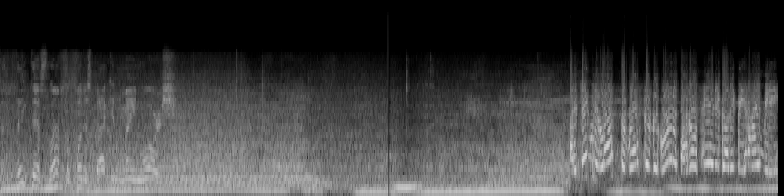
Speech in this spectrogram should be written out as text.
I think this left will put us back in the main wash. I think we lost the rest of the group. I don't see anybody behind me.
